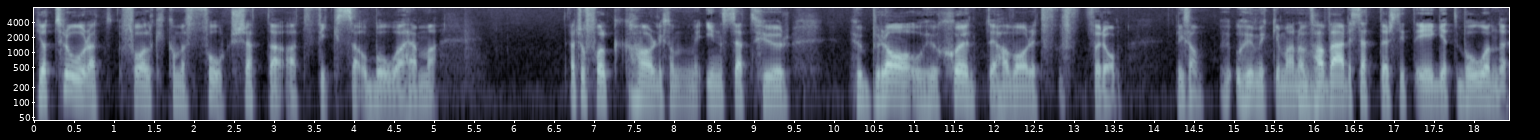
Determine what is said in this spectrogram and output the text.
jag tror att folk kommer fortsätta att fixa och boa hemma. Jag tror folk har liksom insett hur, hur bra och hur skönt det har varit för dem. Liksom. Och hur mycket man mm. har värdesätter sitt eget boende.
